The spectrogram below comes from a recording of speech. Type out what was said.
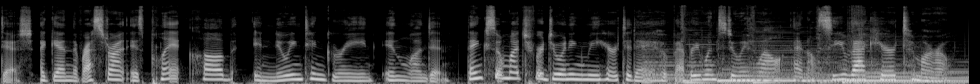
dish. Again, the restaurant is Plant Club in Newington Green in London. Thanks so much for joining me here today. I hope everyone's doing well, and I'll see you back here tomorrow.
